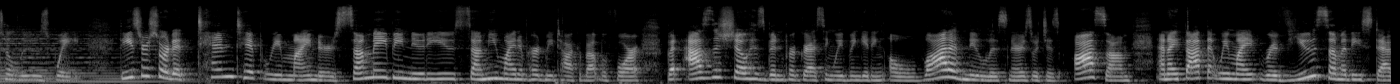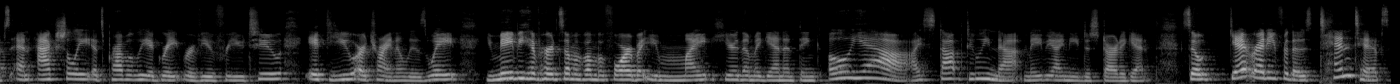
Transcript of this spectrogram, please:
To lose weight. These are sort of 10 tip reminders. Some may be new to you, some you might have heard me talk about before. But as the show has been progressing, we've been getting a lot of new listeners, which is awesome. And I thought that we might review some of these steps. And actually, it's probably a great review for you too if you are trying to lose weight. You maybe have heard some of them before, but you might hear them again and think, oh, yeah, I stopped doing that. Maybe I need to start again. So get ready for those 10 tips.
